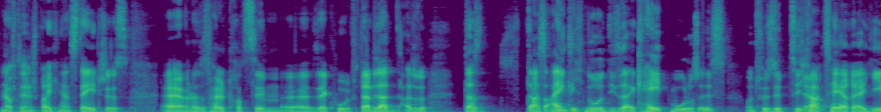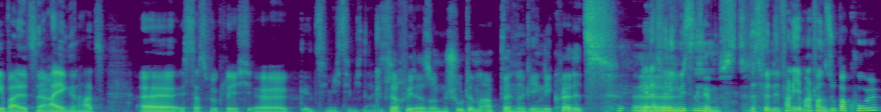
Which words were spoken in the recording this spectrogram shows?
und auf den entsprechenden Stages. Äh, und das ist halt trotzdem äh, sehr cool. Da, da, also, dass das eigentlich nur dieser Arcade-Modus ist und für 70 Ja. Charaktere er jeweils einen Ja. eigenen hat, äh, ist das wirklich äh, ziemlich, ziemlich nice. Gibt auch wieder so einen Shoot'em-up, wenn du gegen die Credits äh, Ja, das finde ich ein bisschen, kämpfst. das find, fand ich am Anfang super cool.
